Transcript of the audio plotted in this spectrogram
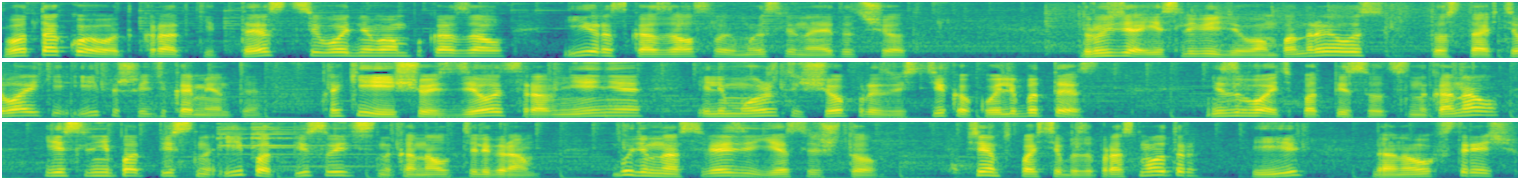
Вот такой вот краткий тест сегодня вам показал и рассказал свои мысли на этот счет. Друзья, если видео вам понравилось, то ставьте лайки и пишите комменты. Какие еще сделать сравнения или может еще произвести какой-либо тест – не забывайте подписываться на канал, если не подписаны, и подписывайтесь на канал Telegram. Будем на связи, если что. Всем спасибо за просмотр и до новых встреч!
